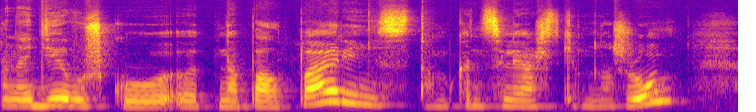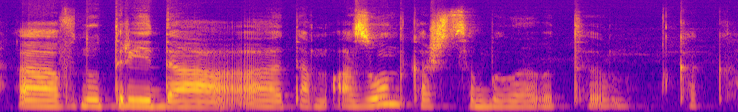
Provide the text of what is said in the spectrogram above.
на девушку вот, напал парень с там канцелярским ножом э, внутри, да, э, там озон, кажется, было вот э, как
